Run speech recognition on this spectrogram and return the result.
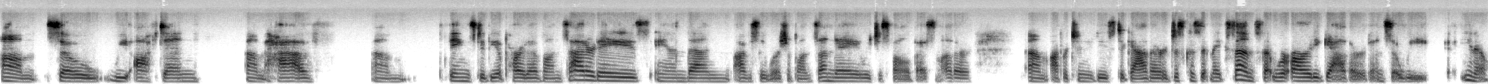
um, so we often um, have um, things to be a part of on Saturdays, and then obviously worship on Sunday, which is followed by some other um, opportunities to gather, just because it makes sense that we're already gathered. And so we, you know,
